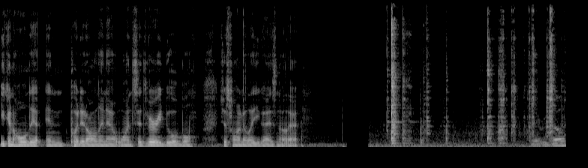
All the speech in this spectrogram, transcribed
you can hold it and put it all in at once. It's very doable. Just wanted to let you guys know that. There we go.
